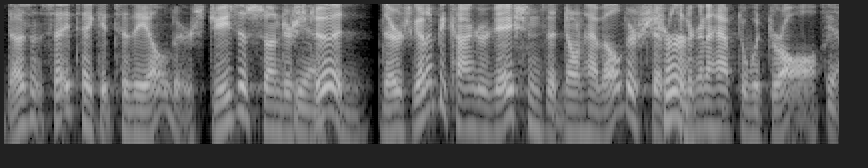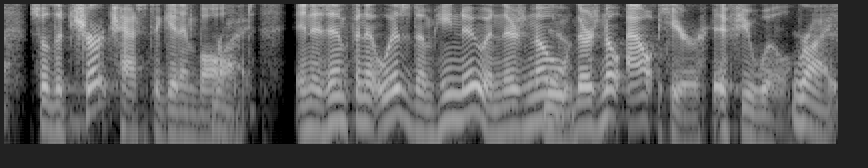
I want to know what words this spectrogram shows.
doesn't say take it to the elders. Jesus understood there's going to be congregations that don't have elderships Sure. that are going to have to withdraw. Yeah. So the church has to get involved. Right. In His infinite wisdom, He knew, and there's no Yeah. there's no out here, if you will. Right.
